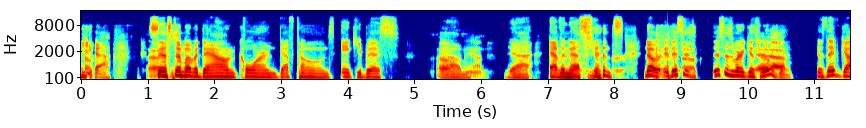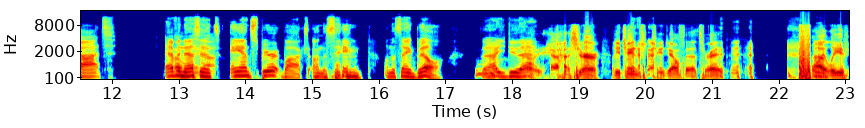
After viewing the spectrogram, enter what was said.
yeah. Uh, System of a Down, Korn, Deftones, Incubus, Oh um, man. yeah, Evanescence. No, this is this is where it gets really good because they've got man. Evanescence and Spiritbox on the same on the same bill. So how do you do that? Oh, yeah, sure. You change change outfits, right? Fly Um, leaf.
